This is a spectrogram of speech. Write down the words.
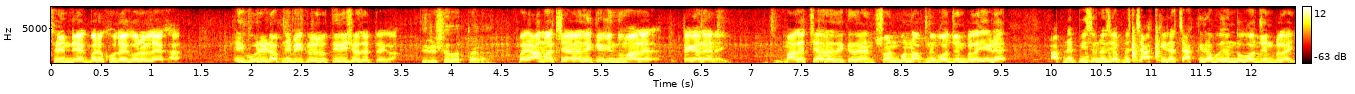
সেন্ডি একবারে খোদাই করে লেখা। এই বডিটা আপনি বিক্রি হলো তিরিশ হাজার টাকা। তিরিশ হাজার টাকা। ভাই আমার চেহারা দেখে কিন্তু মালের টাকা দেয় নাই। জি। মালের চেহারা দেখে দেন সম্পূর্ণ আপনি গর্জন পেলাই। এটা আপনার পিছনে যে আপনার চাকরিরা চাকরিরা পর্যন্ত গর্জন পেলাই।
